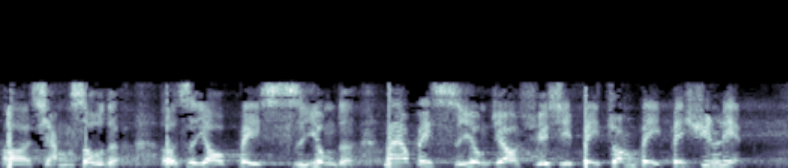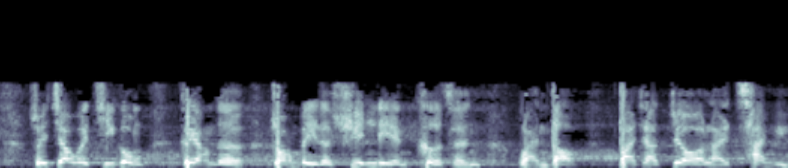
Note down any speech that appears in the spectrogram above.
呃享受的，而是要被使用的。那要被使用，就要学习被装备、被训练。所以教会提供各样的装备的训练课程管道，大家就要来参与。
